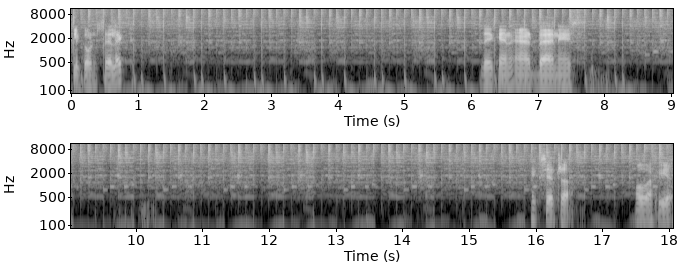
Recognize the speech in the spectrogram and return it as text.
click on select. They can add banners. Etc over here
